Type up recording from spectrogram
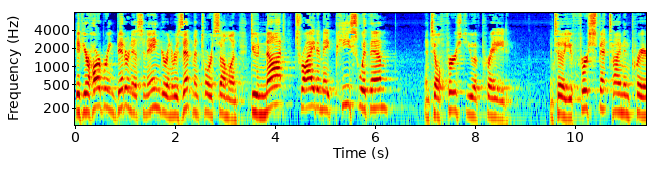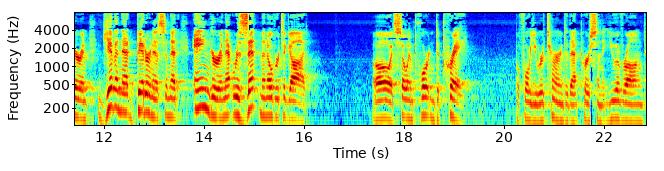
If you're harboring bitterness and anger and resentment towards someone, do not try to make peace with them until first you have prayed until you first spent time in prayer and given that bitterness and that anger and that resentment over to God. Oh, it's so important to pray before you return to that person that you have wronged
